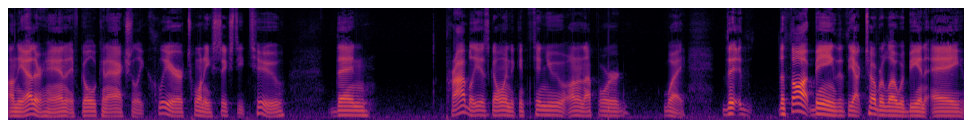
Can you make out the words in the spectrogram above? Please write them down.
On the other hand, if gold can actually clear 2062, then probably is going to continue on an upward way. The the thought being that the October low would be an A,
